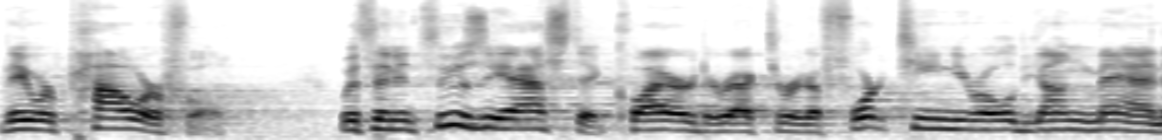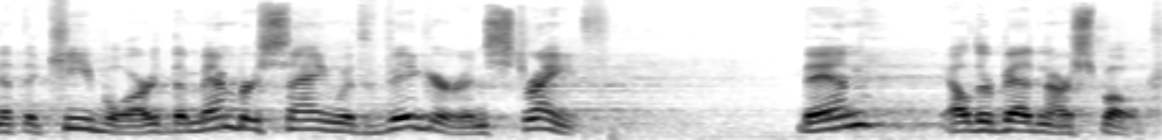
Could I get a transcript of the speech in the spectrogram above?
they were powerful. With an enthusiastic choir director and a 14 year old young man at the keyboard, the members sang with vigor and strength. Then, Elder Bednar spoke.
